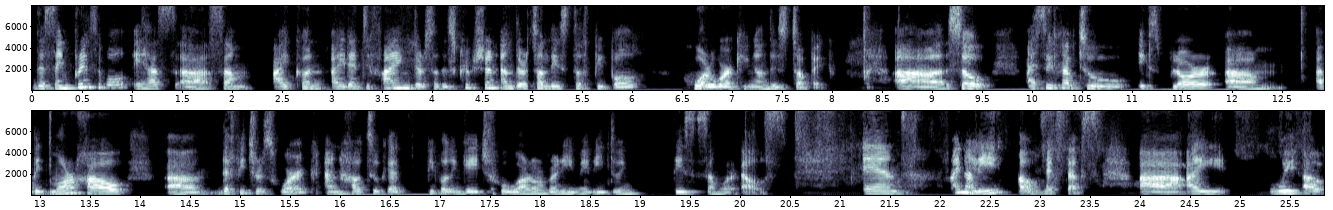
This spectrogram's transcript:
the same principle. It has uh, some icon identifying, there's a description, and there's a list of people who are working on this topic. Uh, so I still have to explore um, a bit more how um, the features work and how to get people engaged who are already maybe doing this somewhere else. And finally, oh, next steps. Uh, I we uh,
